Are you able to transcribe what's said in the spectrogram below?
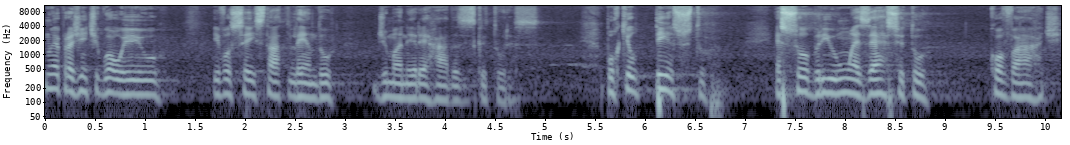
não é para gente igual eu, e você está lendo de maneira errada as Escrituras, porque o texto é sobre um exército covarde,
